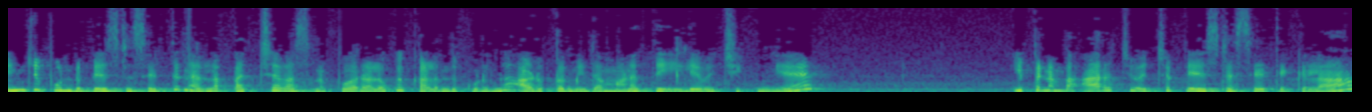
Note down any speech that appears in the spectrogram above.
இஞ்சி பூண்டு பேஸ்ட்டு சேர்த்து நல்லா பச்சை வாசனை போகிற அளவுக்கு கலந்து கொடுங்க. அடுப்பை மிதமான தேயிலே வச்சுக்கோங்க. இப்போ நம்ம அரைச்சி வச்ச பேஸ்ட்டை சேர்த்துக்கலாம்.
